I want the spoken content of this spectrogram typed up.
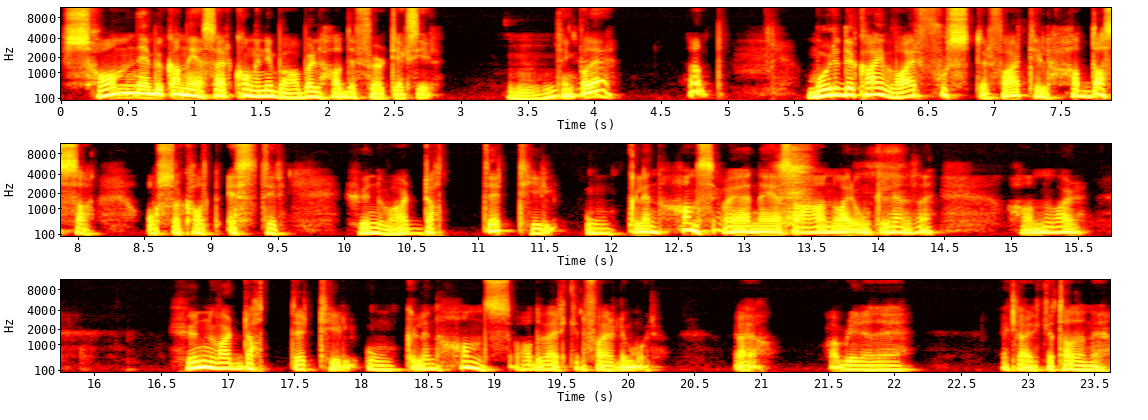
som Nebukaneser, kongen i Babel, hadde ført i eksil. Mhm. Tenk på det. Sant? Mordekai var fosterfar til Hadassah, også kalt Ester. Hun var datter til onkelen hans. Og jeg, nei, jeg sa han var onkelen hennes, han var Hun var datter til onkelen hans og hadde verken far eller mor. Ja ja, hva blir det Jeg klarer ikke å ta det ned.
